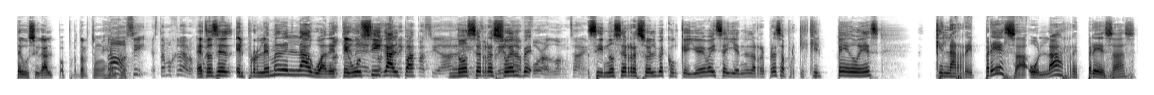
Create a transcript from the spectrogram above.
Tegucigalpa, por darte un ejemplo. No, sí, estamos claros. pues. Entonces, el problema del agua de No tiene- no tiene Tegucigalpa no de se resuelve si no se resuelve con que llueva y se llene la represa, porque es que el pedo es que la represa o las represas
